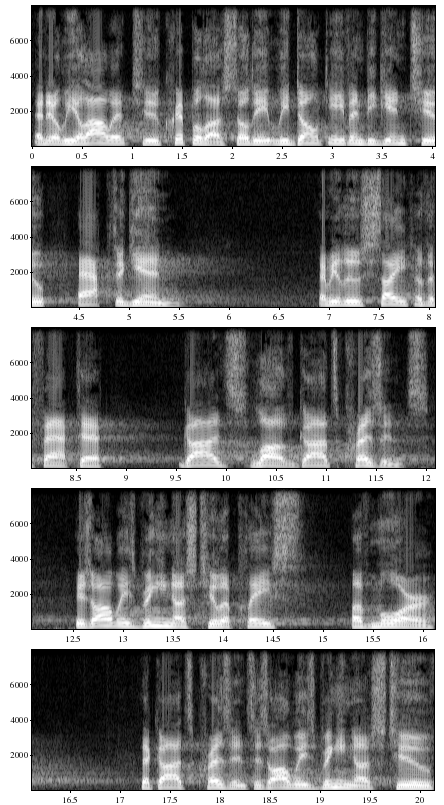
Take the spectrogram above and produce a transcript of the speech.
And we allow it to cripple us so that we don't even begin to act again. And we lose sight of the fact that God's love, God's presence, is always bringing us to a place of more, that God's presence is always bringing us to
